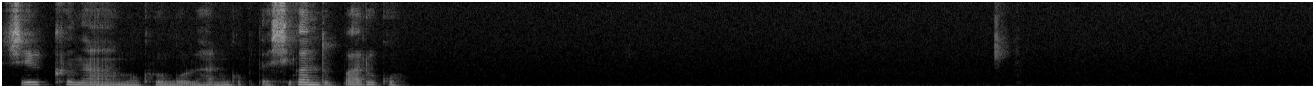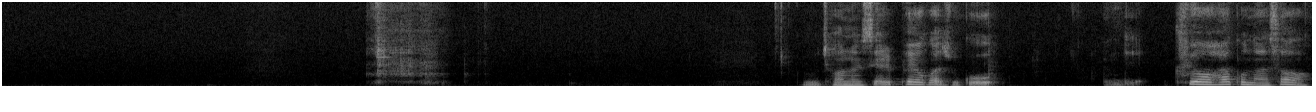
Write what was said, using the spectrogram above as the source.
실크나 뭐 그런 걸로 하는 것보다 시간도 빠르고 저는 셀프여가지고 이제 큐어 하고 나서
